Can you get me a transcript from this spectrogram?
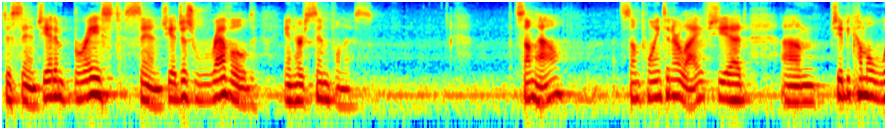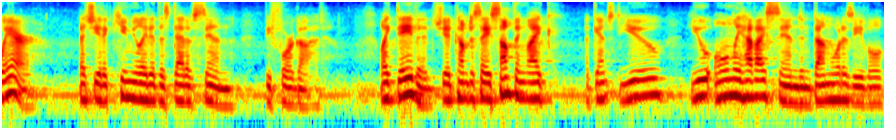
to sin. She had embraced sin. She had just reveled in her sinfulness. But somehow, at some point in her life, she had, um, she had become aware that she had accumulated this debt of sin before God. Like David, she had come to say something like, Against you, you only have I sinned and done what is evil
